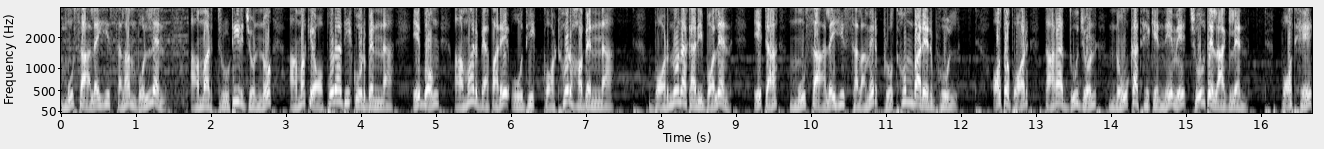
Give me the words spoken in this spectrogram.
মুসা আলাইহিসাল্লাম বললেন, আমার ত্রুটির জন্য আমাকে অপরাধী করবেন না এবং আমার ব্যাপারে অধিক কঠোর হবেন না। বর্ণনাকারী বলেন, এটা মুসা আলাইহিসাল্লামের প্রথমবারের ভুল। অতপর তারা দুজন নৌকা থেকে নেমে চলতে লাগলেন। পথে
